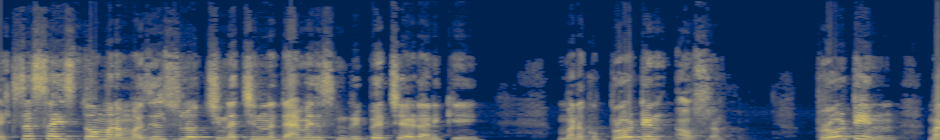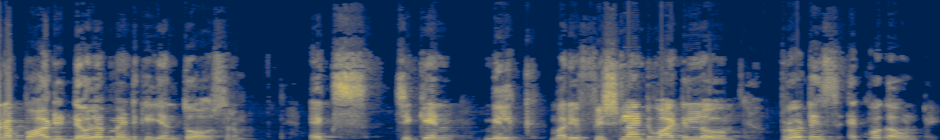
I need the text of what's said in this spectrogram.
ఎక్సర్సైజ్తో మన మజిల్స్లో చిన్న చిన్న డ్యామేజెస్ని రిపేర్ చేయడానికి మనకు ప్రోటీన్ అవసరం. ప్రోటీన్ మన బాడీ డెవలప్మెంట్కి ఎంతో అవసరం. ఎగ్స్ చికెన్ మిల్క్ మరియు ఫిష్ లాంటి వాటిల్లో ప్రోటీన్స్ ఎక్కువగా ఉంటాయి.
